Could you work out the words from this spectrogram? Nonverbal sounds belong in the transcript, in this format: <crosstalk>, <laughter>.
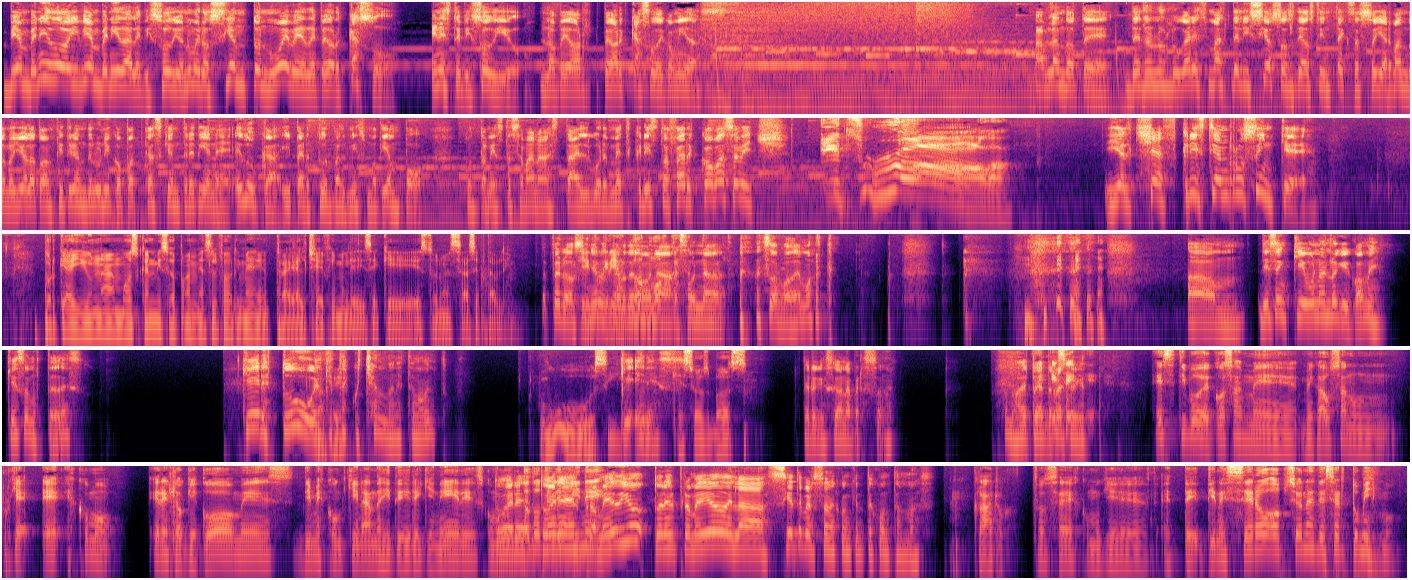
Bienvenido y bienvenida al episodio número 109 de Peor Caso. En este episodio, lo peor, peor caso de comidas. Hablándote desde los lugares más deliciosos de Austin, Texas, soy Armando Loyola, tu anfitrión del único podcast que entretiene, educa y perturba al mismo tiempo. Junto a mí esta semana está el gourmet Christopher Kovacevic It's raw. y el chef Christian Rusinke. Porque hay una mosca en mi sopa, me hace el favor y me trae al chef y me le dice que esto no es aceptable. Pero señor, usted ordenó una, una <laughs> sopa de mosca. <laughs> Um, dicen que uno es lo que come. ¿Qué son ustedes? ¿Qué eres tú, el que está escuchando en este momento? Uh, sí. ¿Qué eres? ¿Qué sos vos? Espero que sea una persona. Los Ese, que- ese tipo de cosas me, me causan un... Porque es, es como, eres lo que comes, dime con quién andas y te diré quién eres. Como tú que eres, todo tú te eres el define- promedio, tú eres el promedio de las siete personas con quien te juntas más. Claro, entonces como que eh, te- tienes cero opciones de ser tú mismo.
